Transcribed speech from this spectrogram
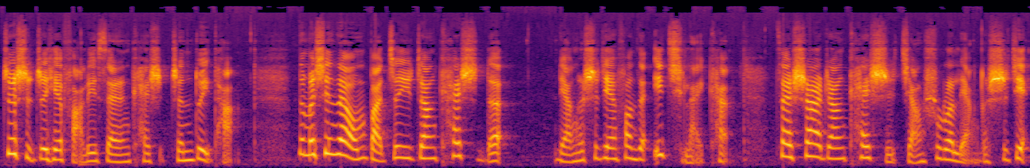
这是这些法利赛人开始针对他。那么现在我们把这一章开始的两个事件放在一起来看，在十二章开始讲述了两个事件，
